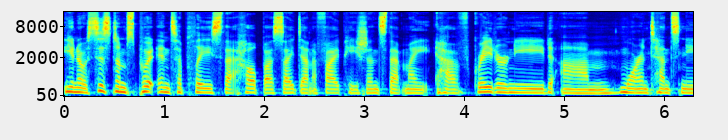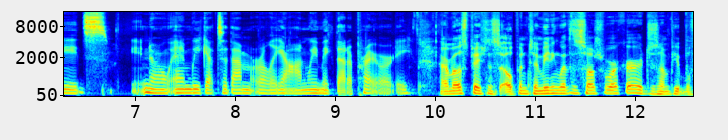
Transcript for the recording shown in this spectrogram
you know systems put into place that help us identify patients that might have greater need um, more intense needs you know and we get to them early on. We make that a priority. Are most patients open to meeting with a social worker or do some people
